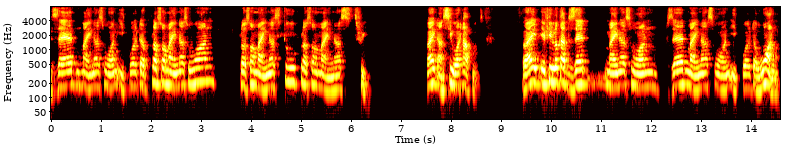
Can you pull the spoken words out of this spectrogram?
Z minus one equal to plus or minus one, plus or minus two, plus or minus three, right? And see what happens, right? If you look at Z minus one, Z minus one equal to one,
